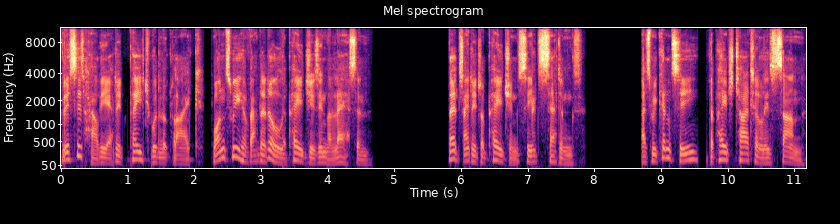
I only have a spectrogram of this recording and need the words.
This is how the edit page would look like, once we have added all the pages in the lesson. Let's edit a page and see its settings. As we can see, the page title is Sun.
